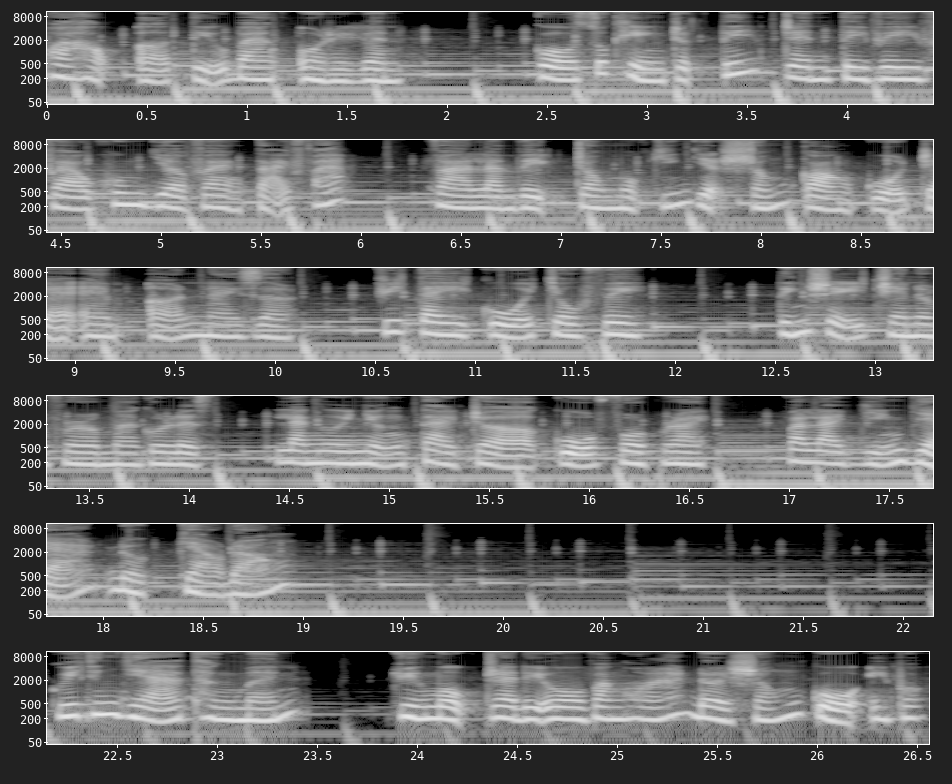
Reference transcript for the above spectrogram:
khoa học ở tiểu bang Oregon. Cô xuất hiện trực tiếp trên TV vào khung giờ vàng tại Pháp và làm việc trong một chiến dịch sống còn của trẻ em ở Niger, phía tây của châu Phi. Tiến sĩ Jennifer Margulis là người nhận tài trợ của Fulbright và là diễn giả được chào đón. Quý thính giả thân mến, chuyên mục Radio Văn hóa Đời Sống của Epoch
